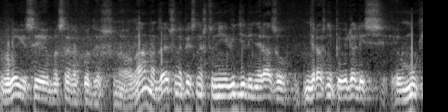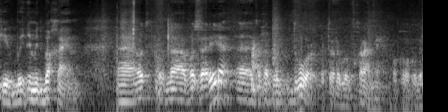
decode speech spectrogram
В логике Басара Кодыш Меолам. А дальше написано, что не видели ни разу, ни разу не появлялись мухи в Бейдамидбахаем. Вот на Вазаре, э, это такой двор, который был в храме около Кодыш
